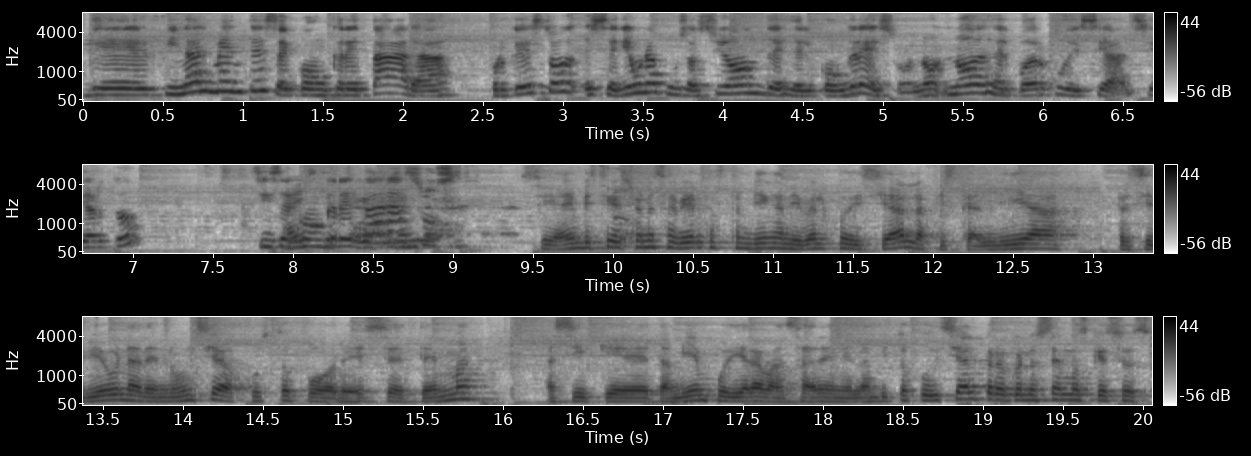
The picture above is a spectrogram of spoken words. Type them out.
de finalmente se concretara, porque esto sería una acusación desde el Congreso, no, no desde el Poder Judicial, ¿cierto? Si se concretara sus... Sí, hay investigaciones abiertas también a nivel judicial. La Fiscalía recibió una denuncia justo por ese tema, así que también pudiera avanzar en el ámbito judicial, pero conocemos que eso es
